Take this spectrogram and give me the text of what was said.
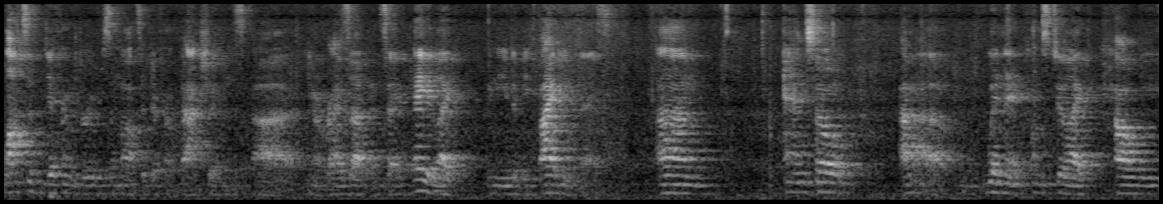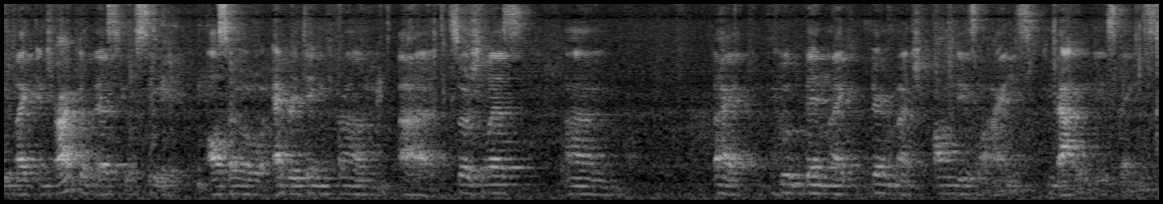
lots of different groups and lots of different factions, uh, you know, rise up and say, hey, like, we need to be fighting this. Um, and so uh, when it comes to like how we like interact with this, you'll see also everything from uh, socialists um, who've been like very much on these lines, combating these things.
